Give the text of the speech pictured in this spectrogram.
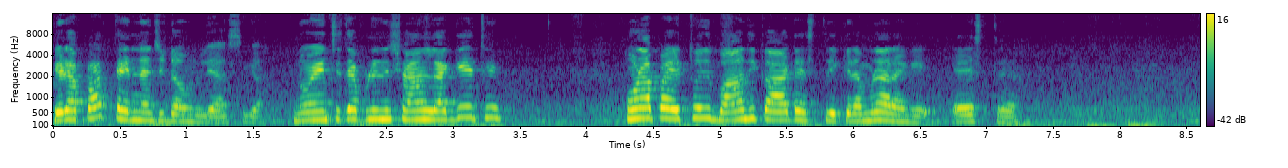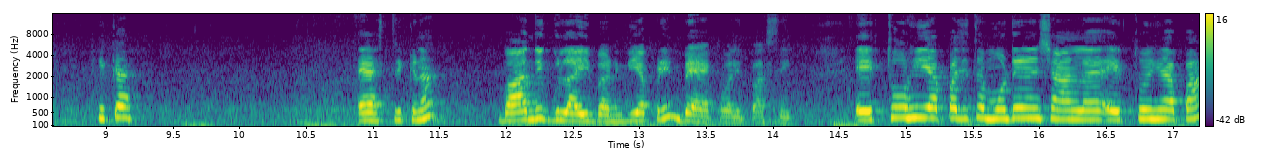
ਜਿਹੜਾ ਆਪਾਂ 3 ਇੰਚ ਡਾਊਨ ਲਿਆ ਸੀਗਾ। 9 ਇੰਚ ਤੇ ਆਪਣੇ ਨਿਸ਼ਾਨ ਲੱਗ ਗਏ ਇੱਥੇ। ਹੁਣ ਆਪਾਂ ਇੱਥੋਂ ਦੀ ਬਾਹ ਦੀ ਕਾਟ ਇਸ ਤਰੀਕੇ ਨਾਲ ਬਣਾ ਲਾਂਗੇ, ਇਸ ਤਰ੍ਹਾਂ। ਠੀਕ ਹੈ ਇਸ ਤਰੀਕੇ ਨਾਲ ਬਾਹ ਦੀ ਗੁਲਾਈ ਬਣ ਗਈ ਆਪਣੀ ਬੈਕ ਵਾਲੇ ਪਾਸੇ। ਇੱਥੋਂ ਹੀ ਆਪਾਂ ਜਿੱਥੇ ਮੋਢੇ ਦਾ ਨਿਸ਼ਾਨ ਲਾਇਆ, ਇੱਥੋਂ ਹੀ ਆਪਾਂ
